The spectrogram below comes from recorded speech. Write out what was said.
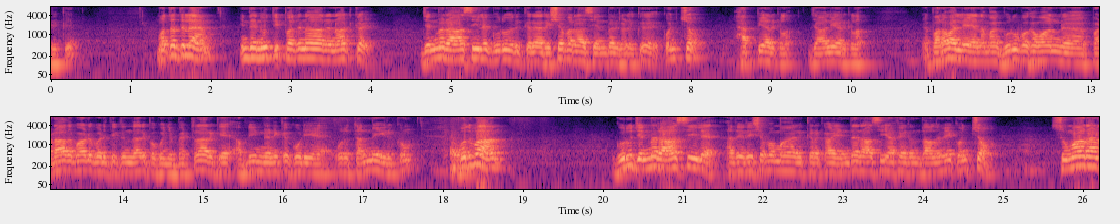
இருக்குது மொத்தத்தில் இந்த நூற்றி பதினாறு நாட்கள் ஜென்ம ராசியில் குரு இருக்கிற ரிஷபராசி அன்பர்களுக்கு கொஞ்சம் ஹாப்பியாக இருக்கலாம் ஜாலியாக இருக்கலாம். பரவாயில்லையே நம்ம குரு பகவான் படாத பாடு படுத்திட்டு இருந்தார் இப்போ கொஞ்சம் பெட்டராக இருக்கே அப்படின்னு நினைக்கக்கூடிய ஒரு தன்மை இருக்கும். பொதுவாக குரு ஜென்ம ராசியில் அது ரிஷபமாக இருக்கிற கா எந்த ராசியாக இருந்தாலுமே கொஞ்சம் சுமாரான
